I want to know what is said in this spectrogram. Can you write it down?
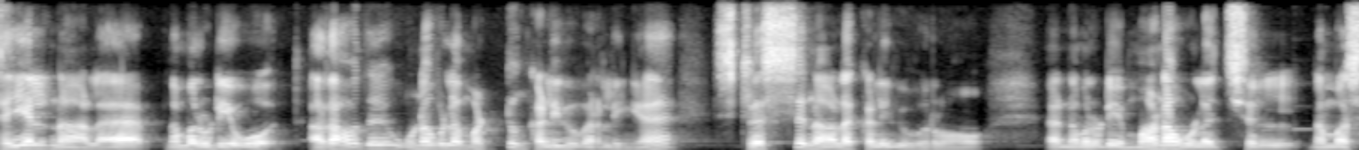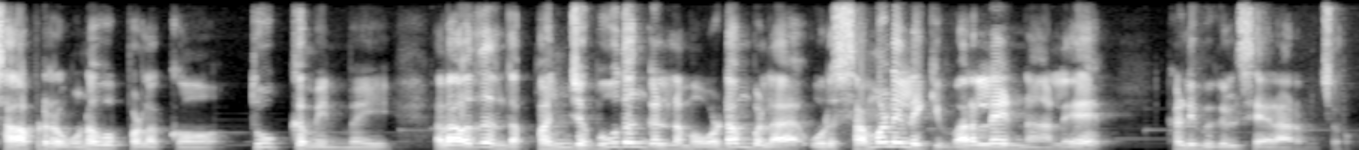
செயல்னால் நம்மளுடைய ஓ அதாவது உணவில் மட்டும் கழிவு வரலைங்க. ஸ்ட்ரெஸ்ஸுனால கழிவு வரும். நம்மளுடைய மன உளைச்சல் நம்ம சாப்பிட்ற உணவு பழக்கம் தூக்கமின்மை அதாவது அந்த பஞ்சபூதங்கள் நம்ம உடம்புல ஒரு சமநிலைக்கு வரலன்னாலே கழிவுகள் சேர ஆரம்பிச்சிடும்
